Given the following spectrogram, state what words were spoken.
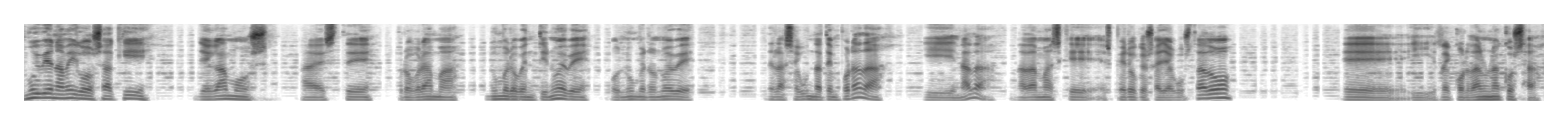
muy bien amigos, aquí llegamos a este programa número 29 o número 9 de la segunda temporada. Y nada, nada más que espero que os haya gustado. Eh, y recordar una cosa,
